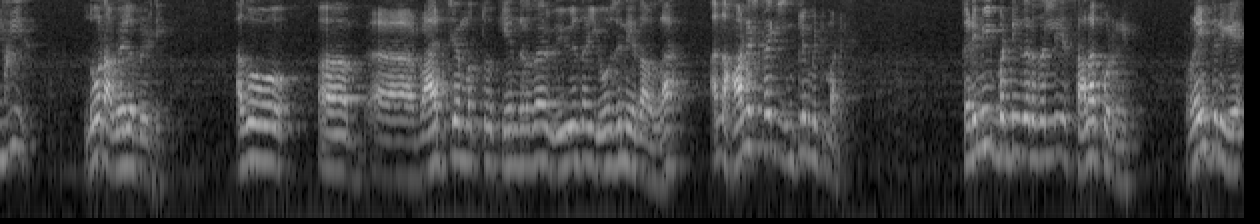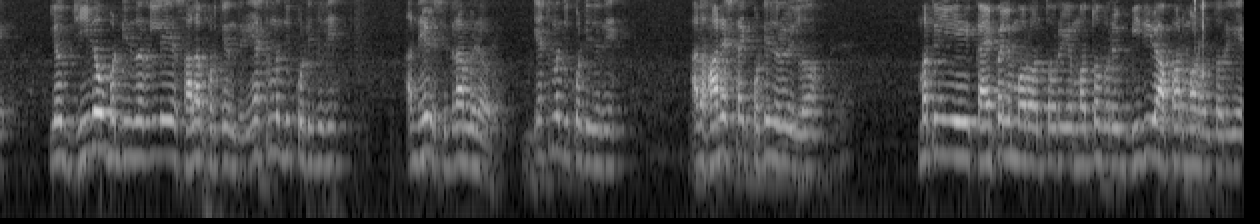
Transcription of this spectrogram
ಈಸಿ ಲೋನ್ ಅವೈಲಬಿಲಿಟಿ ಅದು ರಾಜ್ಯ ಮತ್ತು ಕೇಂದ್ರದ ವಿವಿಧ ಯೋಜನೆ ಇದಾವಲ್ಲ, ಅದನ್ನ ಹಾನೆಸ್ಟಾಗಿ ಇಂಪ್ಲಿಮೆಂಟ್ ಮಾಡಿರಿ. ಕಡಿಮೆ ಬಡ್ಡಿ ದರದಲ್ಲಿ ಸಾಲ ಕೊಡ್ರಿ. ರೈತರಿಗೆ ಇವತ್ತು ಜೀರೋ ಬಡ್ಡಿ ದರದಲ್ಲಿ ಸಾಲ ಕೊಡ್ತೀನಿ ಅಂತೀರಿ. ಎಷ್ಟು ಮಂದಿ ಕೊಟ್ಟಿದ್ದೀರಿ? ಅಂತ ಹೇಳಿ ಸಿದ್ದರಾಮಯ್ಯವರು ಎಷ್ಟು ಮಂದಿ ಕೊಟ್ಟಿದ್ದೀರಿ? ಅದು ಹಾನೆಸ್ಟಾಗಿ ಕೊಟ್ಟಿದ್ದೀರೋ ಇಲ್ಲೋ? ಮತ್ತು ಈ ಕಾಯಿಪಲ್ಲೆ ಮಾರುವಂಥವ್ರಿಗೆ ಮತ್ತೊಬ್ಬರಿಗೆ ಬೀದಿ ವ್ಯಾಪಾರ ಮಾಡುವಂಥವ್ರಿಗೆ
